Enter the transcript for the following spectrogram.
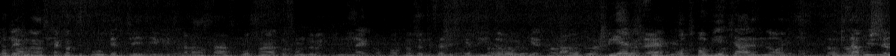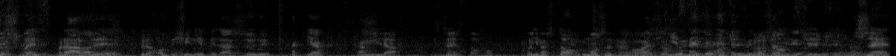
podejmując tego typu decyzje i sprawa została zgłoszona do sądu rodzinnego po to, żeby zabezpieczyć dobro dziecka, bierze odpowiedzialność za przyszłe sprawy, które oby się nie wydarzyły, takie jak Kamila z Częstochowy. Ponieważ to może wywołać niestety efekt mrożący, że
